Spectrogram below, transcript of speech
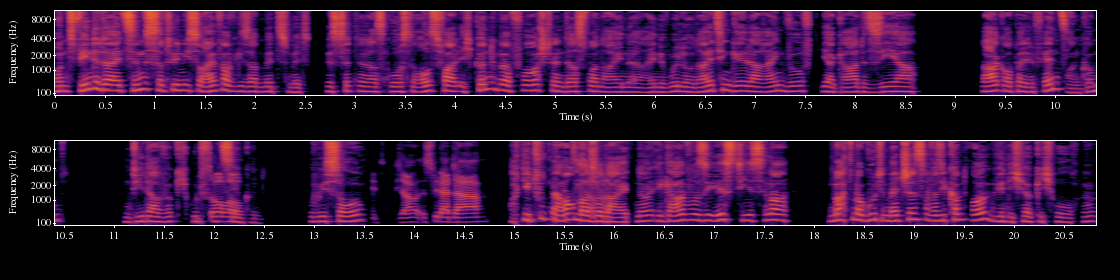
Und wen du da jetzt nimmst, ist natürlich nicht so einfach, wie gesagt, mit, mit Chris Statlanders großen Ausfall. Ich könnte mir vorstellen, dass man eine, eine Willow Nightingale da reinwirft, die ja gerade sehr stark auch bei den Fans ankommt und die da wirklich gut Soho. funktionieren könnte. Sowieso. Jetzt ist wieder da. Ach, die tut mir auch immer so leid, ne? Egal wo sie ist, die ist immer, die macht immer gute Matches, aber sie kommt irgendwie nicht wirklich hoch, ne?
